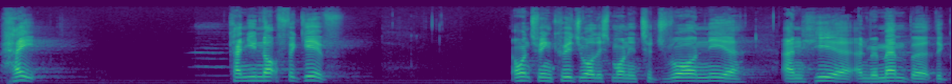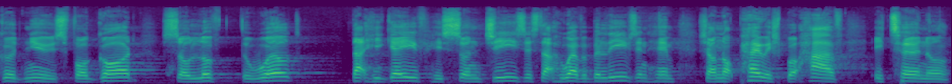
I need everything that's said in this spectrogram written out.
hate? Can you not forgive? I want to encourage you all this morning to draw near and hear and remember the good news. For God so loved the world that he gave his son Jesus, that whoever believes in him shall not perish but have eternal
